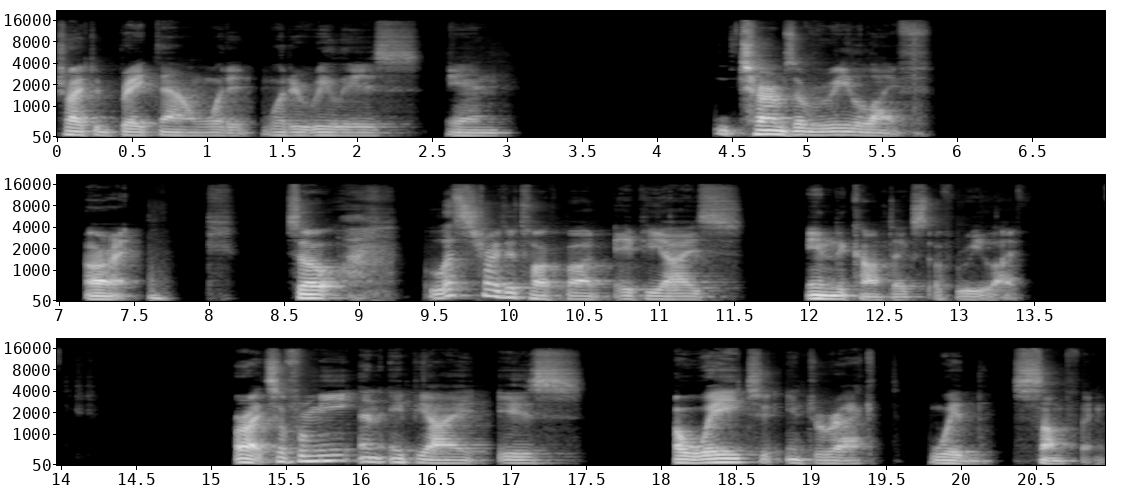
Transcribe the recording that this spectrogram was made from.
try to break down what it what it really is in terms of real life. All right. So let's try to talk about APIs in the context of real life. All right. So for me, an API is a way to interact with something.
